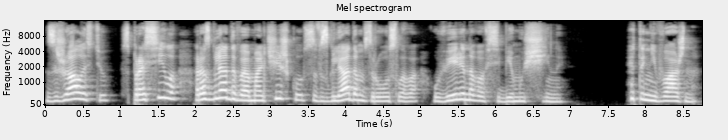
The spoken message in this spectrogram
С жалостью спросила, разглядывая мальчишку с взглядом взрослого, уверенного в себе мужчины. Это не важно.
